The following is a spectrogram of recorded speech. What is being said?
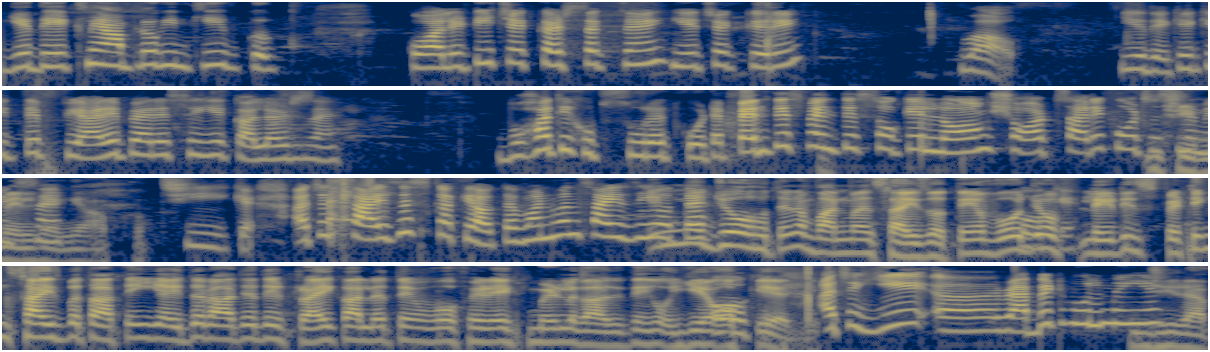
ये देख लें आप लोग इनकी क्वालिटी चेक कर सकते हैं ये चेक करें। वाह ये देखें कितने प्यारे प्यारे से ये कलर्स हैं। बहुत ही खूबसूरत कोट है। पैंतीस पैंतीस सौ के लॉन्ग शॉर्ट सारे कोट्स जी इसमें मिल मिक्स हैं ठीक है। अच्छा साइजेस का क्या होता है? वन वन साइज़ ही होता है? जो होते हैं ना वन वन साइज़ होते हैं वो जो लेडीज़ फिटिंग साइज़ बताते हैं या इधर आ जाते हैं ट्राई कर लेते हैं वो फिर एक मिनट लगा देते हैं ये. ओके है अच्छा ये रैबिट वूल में ही है?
